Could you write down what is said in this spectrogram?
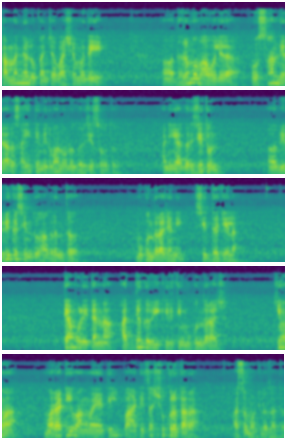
सामान्य लोकांच्या भाषेमध्ये धर्मभावलेला प्रोत्साहन देणारं साहित्य निर्माण होणं गरजेचं होतं. आणि या गरजेतून विवेक सिंधू हा ग्रंथ मुकुंदराजांनी सिद्ध केला. त्यामुळे त्यांना आद्यकवी कीर्ती मुकुंदराज किंवा मराठी वाङ्मयातील पहाटेचा शुक्रतारा असं म्हटलं जातं.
